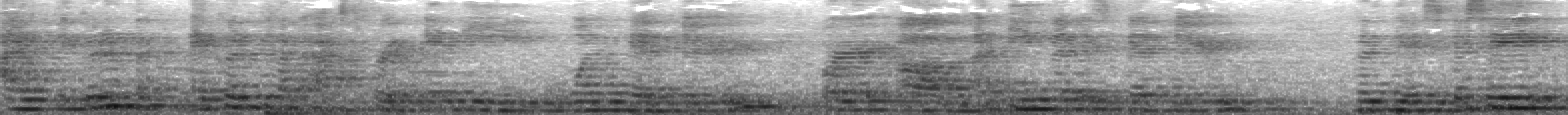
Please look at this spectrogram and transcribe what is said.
I, I couldn't I couldn't have asked for anyone better or um, a team that is better than this. Kasi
